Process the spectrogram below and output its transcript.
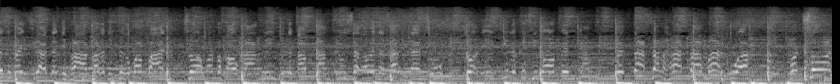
เป็นรองใครบ่เคยจะไปเชื่อแต่ที่ผ่านมาก็ถึงเธอก็มาปานช่วงมันมาเข้าทางนี้จะกลับตามคือสั่งเอาไว้แต่ตั้งแต่สู้ส่วนอีกทีแล้วคือที่มองเป็นยังเป็นตาสังหาตามหากว่าคนโซน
